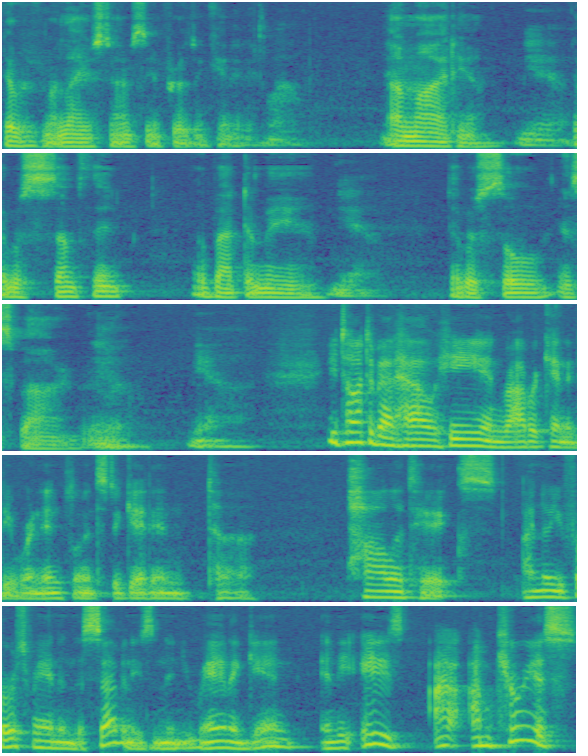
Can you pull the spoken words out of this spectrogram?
That was my last time seeing President Kennedy. Wow. I admired him. Yeah. There was something about the man Yeah. that was so inspiring. Yeah. Yeah. You talked about how he and Robert Kennedy were an influence to get into politics. I know you first ran in the 70s and then you ran again in the 80s. I, I'm curious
